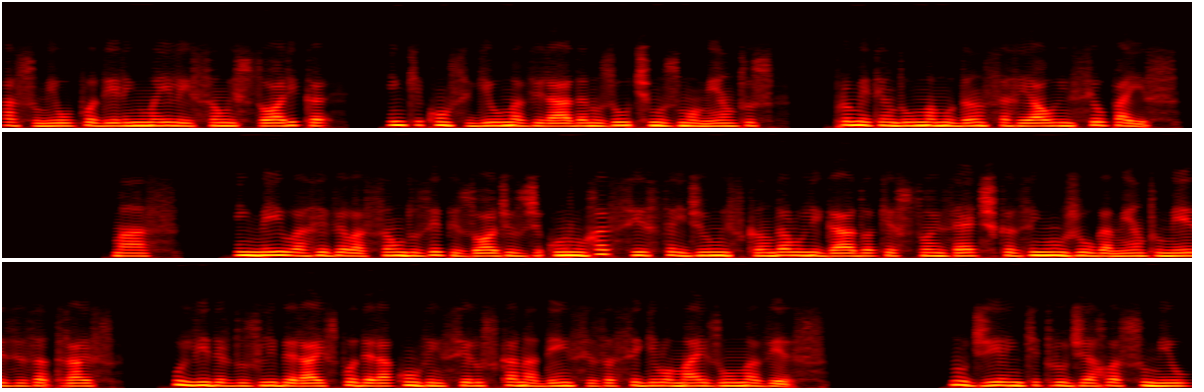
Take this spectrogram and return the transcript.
assumiu o poder em uma eleição histórica, em que conseguiu uma virada nos últimos momentos, prometendo uma mudança real em seu país. Mas, em meio à revelação dos episódios de cunho racista e de um escândalo ligado a questões éticas em um julgamento meses atrás, o líder dos liberais poderá convencer os canadenses a segui-lo mais uma vez. No dia em que Trudeau assumiu,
